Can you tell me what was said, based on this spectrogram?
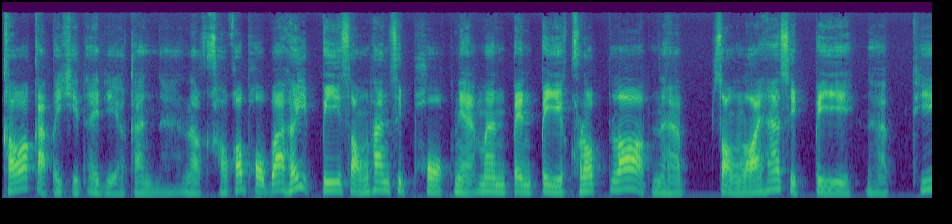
เขาก็กลับไปคิดไอเดียกันนะ แล้วเขาก็พบว่า เฮ้ย ปี 2016 เนี่ย มันเป็นปีครบรอบนะครับ 250 ปีนะครับ ที่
